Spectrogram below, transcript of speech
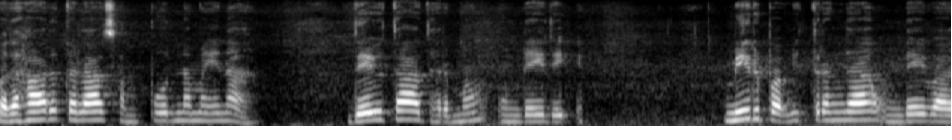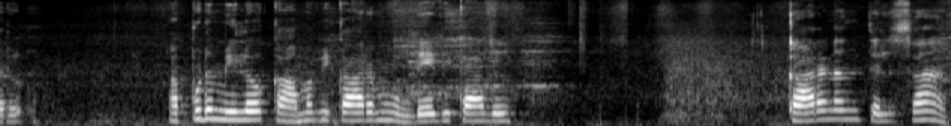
పదహారు కళా సంపూర్ణమైన దేవతా ధర్మం ఉండేది. మీరు పవిత్రంగా ఉండేవారు. అప్పుడు మీలో కామవికారం ఉండేది కాదు. కారణం తెలుసా?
